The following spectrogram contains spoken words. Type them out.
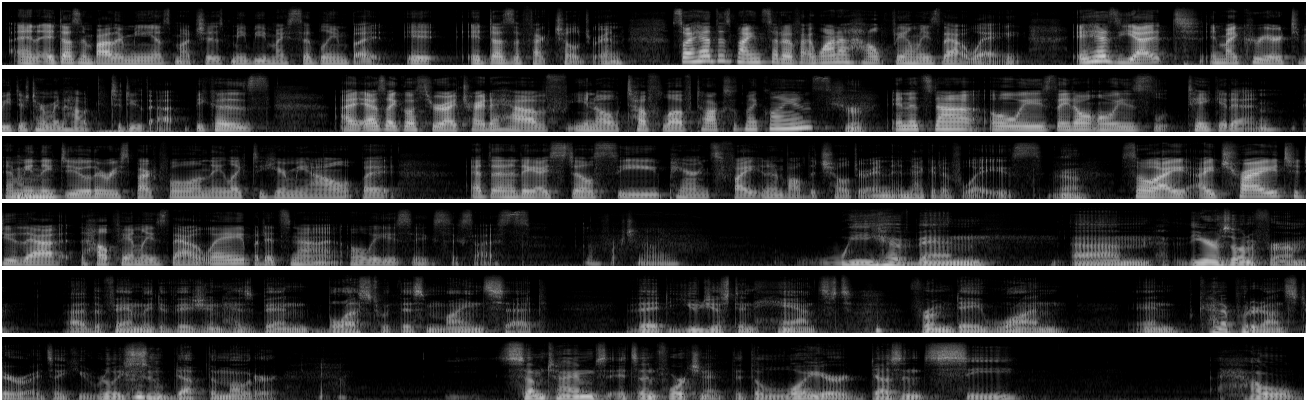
and it doesn't bother me as much as maybe my sibling, but it it does affect children. So I had this mindset of I want to help families that way. It has yet in my career to be determined how to do that because I, as I go through, I try to have you know tough love talks with my clients Sure. and it's not always they don't always take it in i mean they mm-hmm. do they're respectful and they like to hear me out but at the end of the day i still see parents fight and involve the children in negative ways Yeah. So I, I try to do that, help families that way, but it's not always a success, unfortunately. We have been, um, the Arizona firm, uh, the family division, has been blessed with this mindset that you just enhanced from day one and kind of put it on steroids. Like you really souped up the motor. Yeah. Sometimes it's unfortunate that the lawyer doesn't see how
